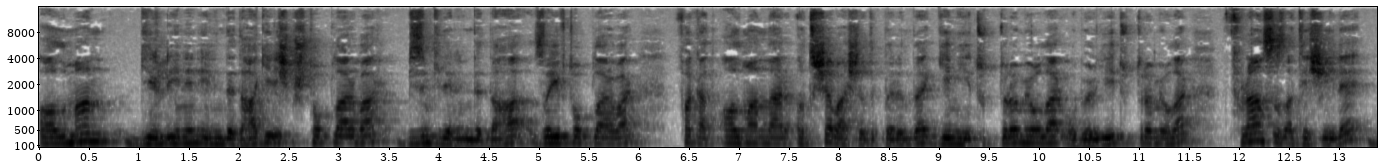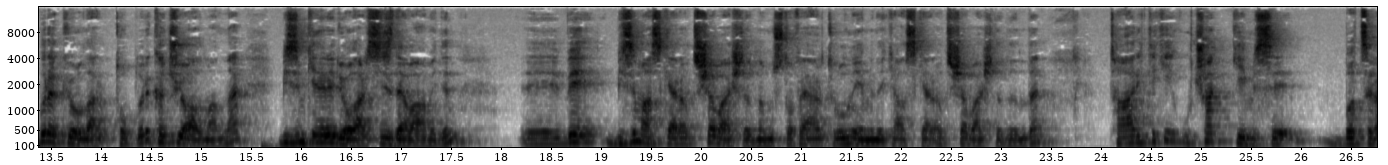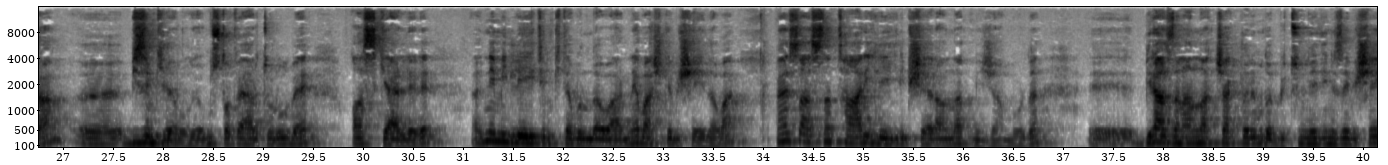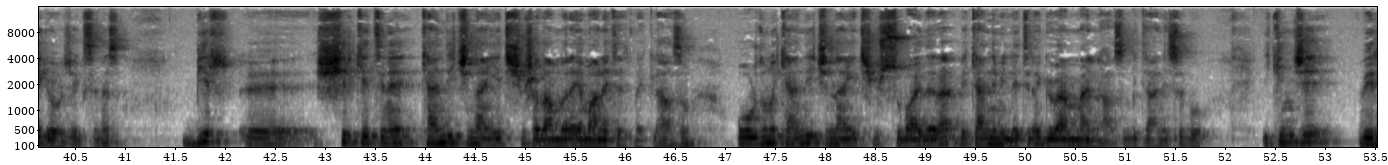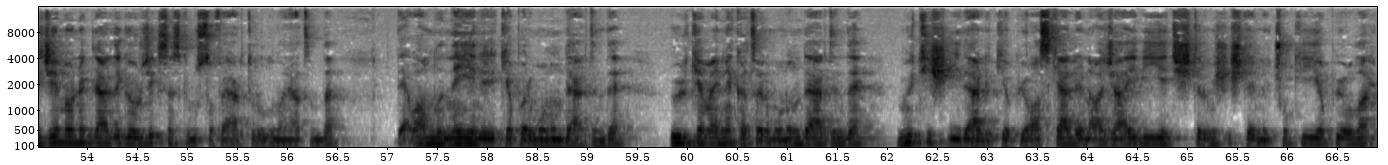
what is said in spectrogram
Alman birliğinin elinde daha gelişmiş toplar var. Bizimkilerin de daha zayıf toplar var. Fakat Almanlar atışa başladıklarında gemiyi tutturamıyorlar, o bölgeyi tutturamıyorlar. Fransız ateşiyle bırakıyorlar topları, kaçıyor Almanlar. Bizimkilere diyorlar siz devam edin. Ee, ve bizim asker atışa başladığında, Mustafa Ertuğrul'un emrindeki asker atışa başladığında tarihteki uçak gemisi batıran e, bizimkiler oluyor. Mustafa Ertuğrul ve askerleri. Ne Milli Eğitim kitabında var ne başka bir şeyde var. Ben size aslında tarihle ilgili bir şeyler anlatmayacağım burada. Ee, birazdan anlatacaklarımı da bütünlediğinizde bir şey göreceksiniz. Bir e, şirketini kendi içinden yetişmiş adamlara emanet etmek lazım. Ordunu kendi içinden yetişmiş subaylara ve kendi milletine güvenmen lazım. Bir tanesi bu. İkinci vereceğim örneklerde göreceksiniz ki Mustafa Ertuğrul'un hayatında devamlı ne yenilik yaparım onun derdinde. Ülkeme ne katarım onun derdinde müthiş liderlik yapıyor. Askerlerini acayip iyi yetiştirmiş, işlerini çok iyi yapıyorlar.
